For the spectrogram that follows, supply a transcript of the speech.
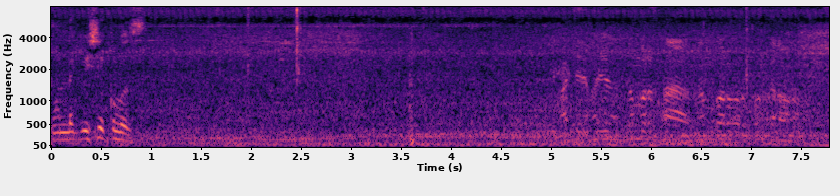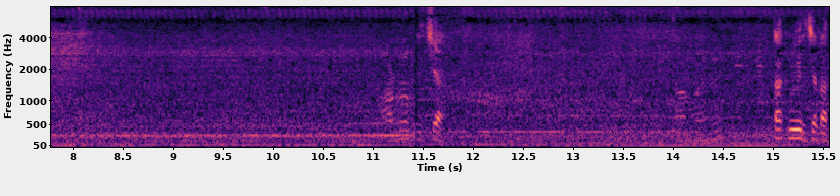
म्हणलं की विषय क्लोज आचार्य पाहिजे नंबर नंबरवर फोन करा म्हणा ऑर्डर टाक मिरच्या टाक.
